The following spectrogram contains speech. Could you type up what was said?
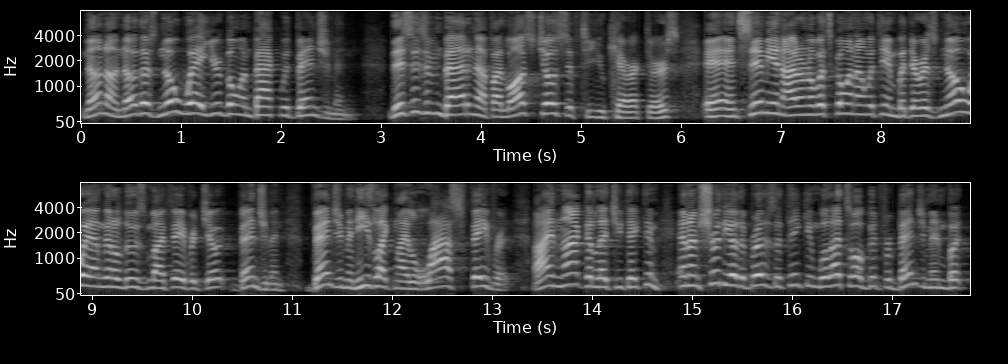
no, no, no. There's no way you're going back with Benjamin. This isn't bad enough. I lost Joseph to you characters. And, Simeon, I don't know what's going on with him, but there is no way I'm going to lose my favorite jo- Benjamin. Benjamin, he's like my last favorite. I'm not going to let you take him. And I'm sure the other brothers are thinking, well, that's all good for Benjamin, but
